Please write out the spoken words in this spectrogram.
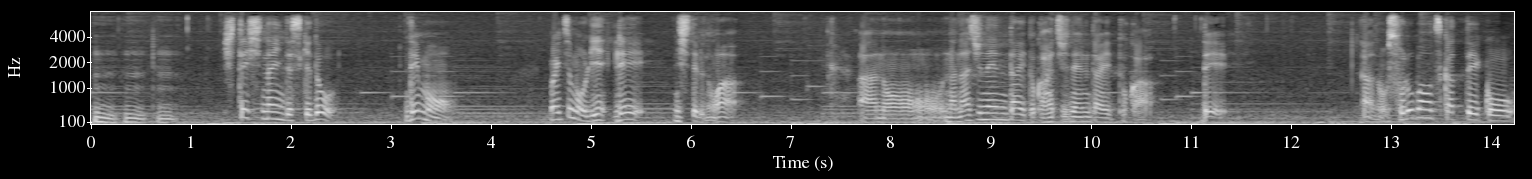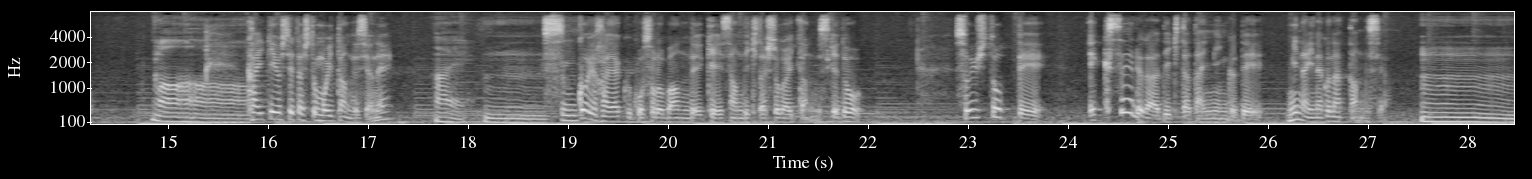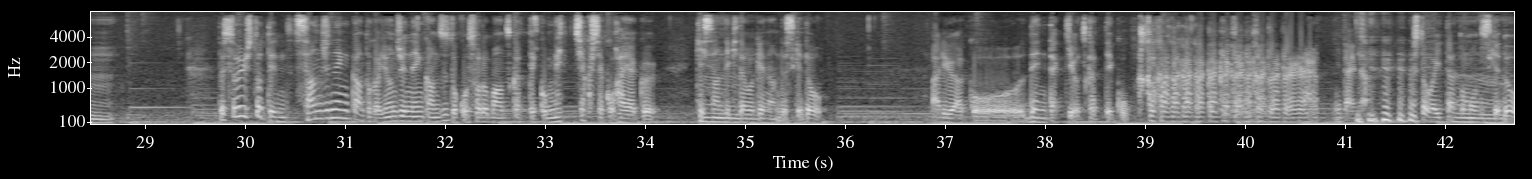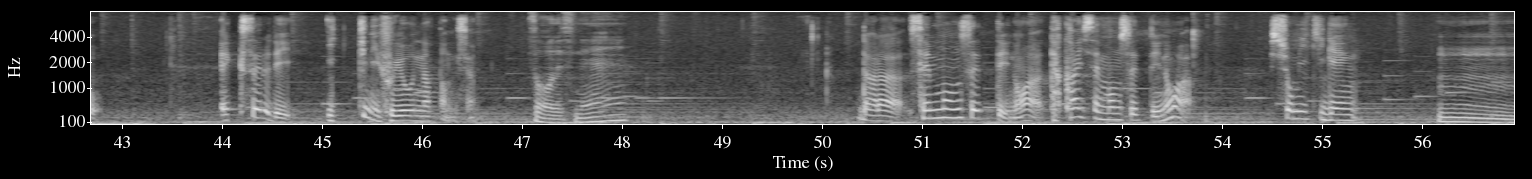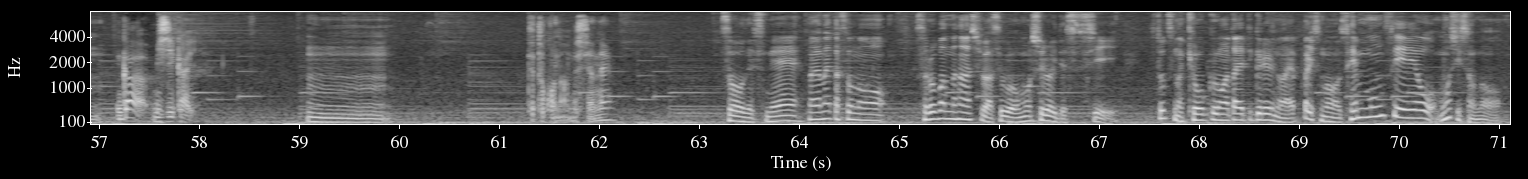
うんうんうん、否定しないんですけどでも、まあ、いつも例にしてるのはあの70年代とか80年代とかでそろばんを使ってこう会計をしてた人もいたんですよね。はい、うん。すっごい早くそろばんで計算できた人がいたんですけどそういう人ってエクセルができたタイミングでみんないなくなったんですよ。うんでそういう人って30年間とか40年間ずっとそろばんを使ってこうめちゃくちゃこう早く計算できたわけなんですけど。あるいはこう電卓機を使ってこうカカカカカカカカカカカカカみたいな人がいたと思うんですけど、エクセルで一気に不要になったんですよ。そうですねだから専門性っていうのは高い専門性っていうのは賞味期限が短い。うんなんですよね。そうですね、まあ、なんかそのそろばんの話はすごい面白いですし一つの教訓を与えてくれるのはやっぱりその専門性をもしその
